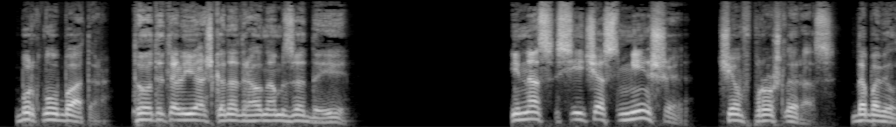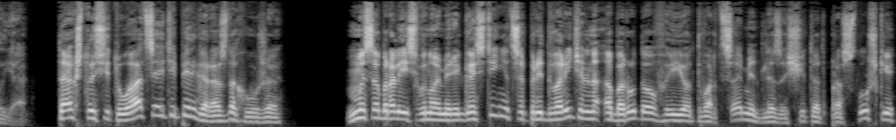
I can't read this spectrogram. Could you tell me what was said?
— буркнул Батор. — Тот итальяшка надрал нам зады. — И нас сейчас меньше, чем в прошлый раз, — добавил я. Так что ситуация теперь гораздо хуже. Мы собрались в номере гостиницы, предварительно оборудовав ее творцами для защиты от прослушки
